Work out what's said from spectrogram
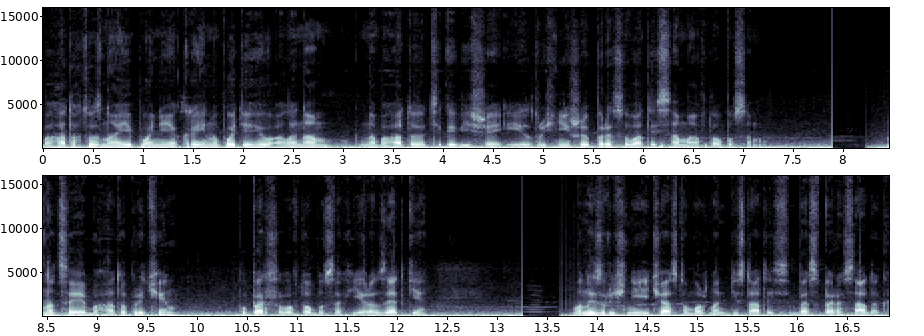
Багато хто знає Японію як країну потягів, але нам набагато цікавіше і зручніше пересуватись саме автобусами. На це є багато причин. По-перше, в автобусах є розетки, вони зручні і часто можна дістатись без пересадок.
